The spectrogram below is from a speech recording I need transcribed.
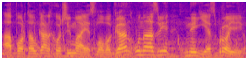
А Portal Gun, хоч і має слово gun у назві, не є зброєю.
